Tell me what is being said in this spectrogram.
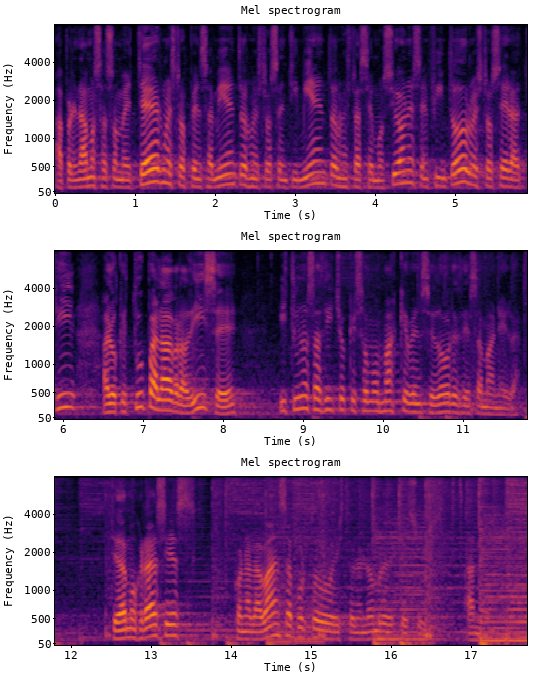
aprendamos a someter nuestros pensamientos, nuestros sentimientos, nuestras emociones, en fin, todo nuestro ser a ti, a lo que tu palabra dice, y tú nos has dicho que somos más que vencedores de esa manera. Te damos gracias con alabanza por todo esto, en el nombre de Jesús. Amén.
